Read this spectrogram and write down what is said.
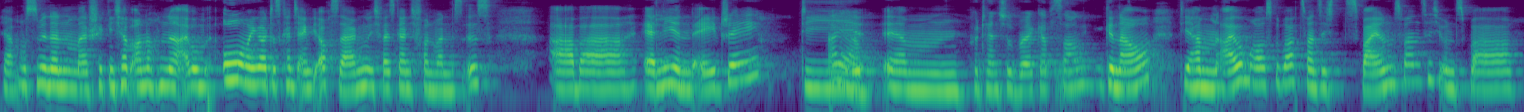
Ja, musst du mir dann mal schicken. Ich habe auch noch ein Album. Oh mein Gott, das kann ich eigentlich auch sagen. Ich weiß gar nicht, von wann das ist. Aber Ellie und AJ, die ah, ja. ähm, Potential Breakup Song. Genau, die haben ein Album rausgebracht 2022 und zwar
